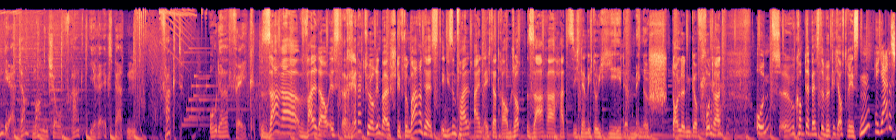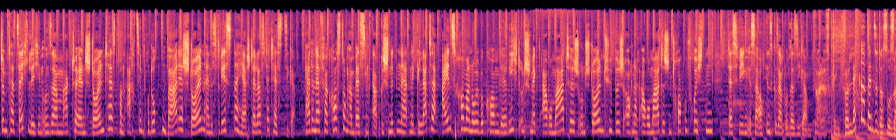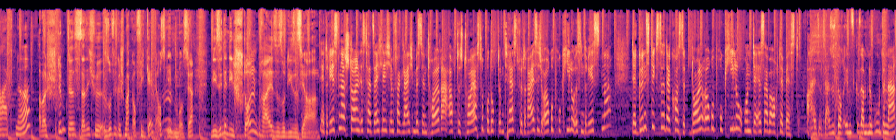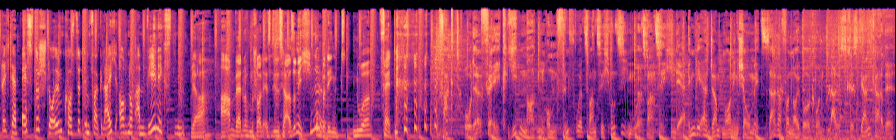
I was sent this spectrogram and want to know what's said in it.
MDR Jump Morning Show fragt ihre Experten. Fakt oder Fake? Sarah Waldau ist Redakteurin bei Stiftung Warentest. In diesem Fall ein echter Traumjob. Sarah hat sich nämlich durch jede Menge Stollen gefuttert. Und äh, kommt der Beste wirklich aus Dresden? Ja, das stimmt tatsächlich. In unserem aktuellen Stollentest von 18 Produkten war der Stollen eines Dresdner Herstellers der Testsieger. Er hat in der Verkostung am besten abgeschnitten. Er hat eine glatte 1,0 bekommen. Der riecht und schmeckt aromatisch und stollentypisch auch nach aromatischen Trockenfrüchten. Deswegen ist er auch insgesamt unser Sieger. Ja, das klingt schon lecker, wenn sie das so sagt, ne? Aber stimmt es, dass ich für so viel Geschmack auch viel Geld ausgeben muss, ja? Wie sind denn die Stollenpreise so dieses Jahr? Der Dresdner Stollen ist tatsächlich im Vergleich ein bisschen teurer. Auch das teuerste Produkt im Test für 30 Euro pro Kilo ist ein Dresdner. Der günstigste, der kostet 9 Euro pro Kilo und der ist aber auch der beste. Also, das ist doch insgesamt eine gute Nachricht. Der beste Stollen kostet im Vergleich auch noch am wenigsten. Ja, arm werden wir vom Stollenessen dieses Jahr also nicht Nö. unbedingt, nur fett. Fakt oder Fake? Jeden Morgen um 5.20 Uhr und 7.20 Uhr in der MDR Jump Morning Show mit Sarah von Neuburg und Lars Christian Kade.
